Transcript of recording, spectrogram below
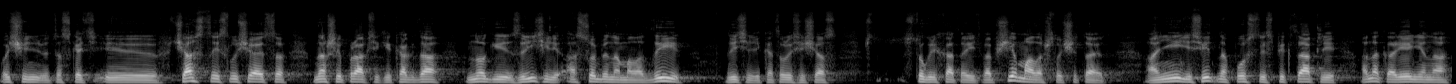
очень так сказать, э, частые случаются в нашей практике, когда многие зрители, особенно молодые зрители, которые сейчас, сто греха таить, вообще мало что читают, они действительно после спектаклей Анна Каренина,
